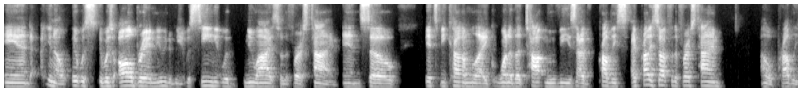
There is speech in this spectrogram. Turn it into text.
And you know, it was it was all brand new to me. It was seeing it with new eyes for the first time. And so it's become like one of the top movies I've probably I probably saw it for the first time oh probably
